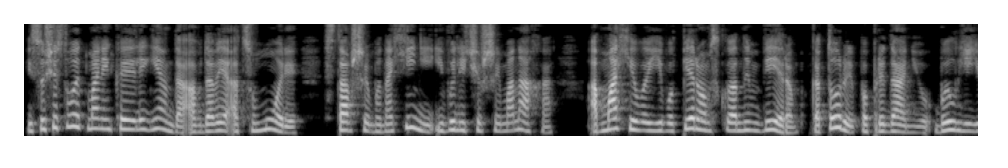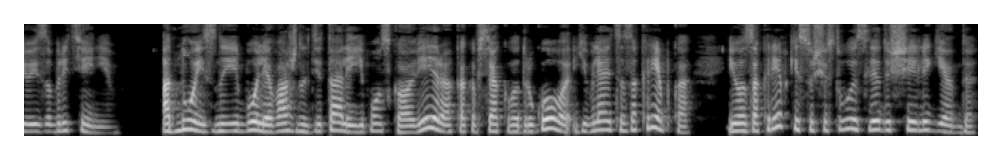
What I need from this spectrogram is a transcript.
и существует маленькая легенда о вдове Ацумори, ставшей монахиней и вылечившей монаха, обмахивая его первым складным веером, который, по преданию, был ее изобретением. Одной из наиболее важных деталей японского веера, как и всякого другого, является закрепка, и о закрепке существует следующая легенда.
